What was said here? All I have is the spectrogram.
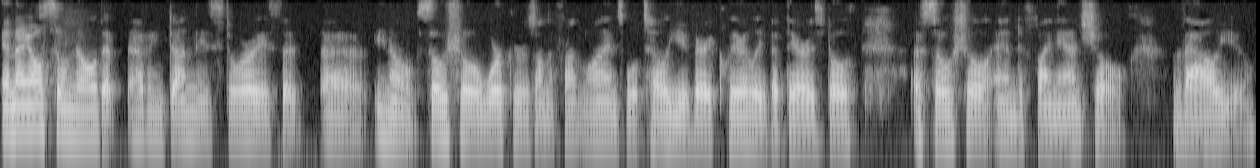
and I also know that having done these stories, that uh, you know, social workers on the front lines will tell you very clearly that there is both a social and a financial value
